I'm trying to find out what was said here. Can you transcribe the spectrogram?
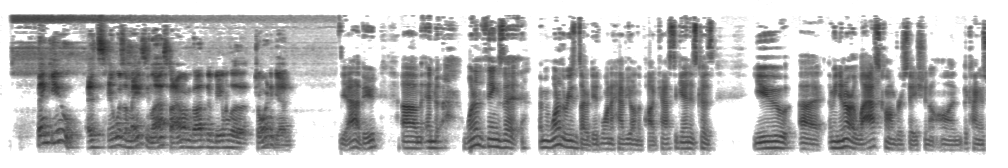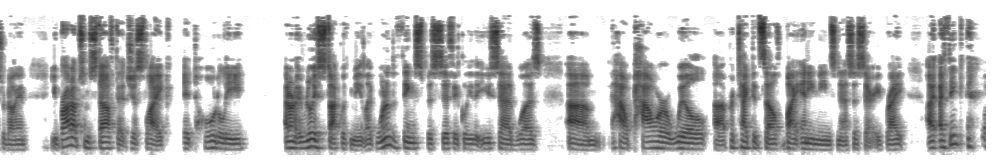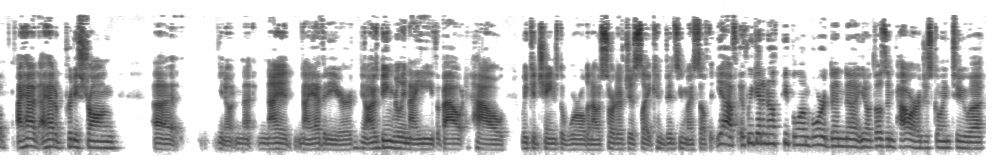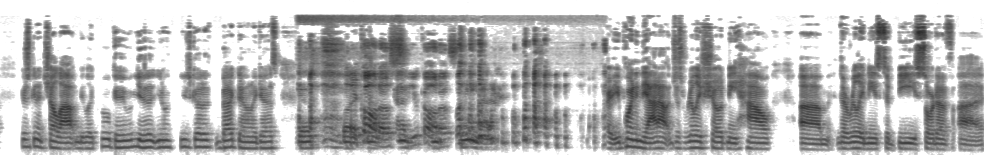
Thank you. It's it was amazing last time. I'm glad to be able to join again. Yeah, dude. Um, and one of the things that I mean, one of the reasons I did want to have you on the podcast again is because you uh, i mean in our last conversation on the kindness rebellion you brought up some stuff that just like it totally i don't know it really stuck with me. Like one of the things specifically that you said was um, how power will uh, protect itself by any means necessary right? I, I think i had i had a pretty strong uh, you know na- na- naivety or you know i was being really naive about how we could change the world. And I was sort of just like convincing myself that yeah, if, if we get enough people on board, then uh, you know those in power are just going to uh, they're just going to chill out and be like, okay, we get it. You know, you just got to back down, I guess. but, you called us. Kind of you called us. Are you pointing the ad out? Just really showed me how um, there really needs to be sort of. Uh,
